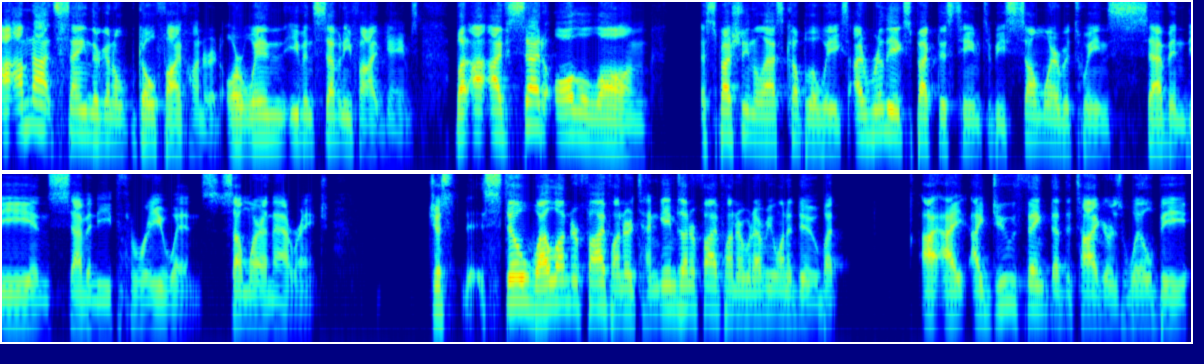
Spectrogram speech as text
I'm not saying they're going to go 500 or win even 75 games, but I, have said all along, especially in the last couple of weeks, I really expect this team to be somewhere between 70 and 73 wins, somewhere in that range just still well under 500, 10 games under 500, whatever you want to do. But I, I, I do think that the Tigers will be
